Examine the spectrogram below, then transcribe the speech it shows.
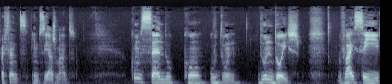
bastante entusiasmado. Começando com o Dune. Dune 2 vai sair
